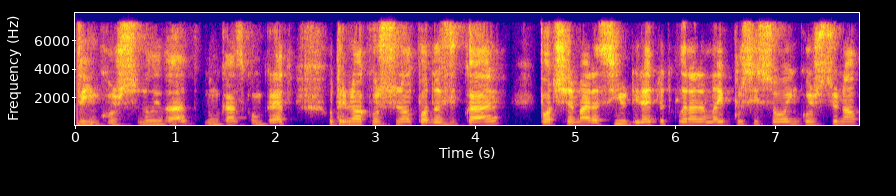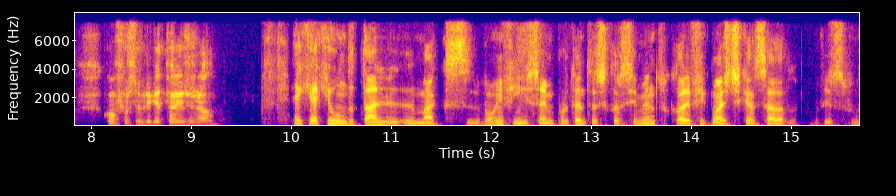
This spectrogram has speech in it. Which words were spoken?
de inconstitucionalidade, num caso concreto, o Tribunal Constitucional pode avocar, pode chamar a si o direito a declarar a lei por si só inconstitucional com força obrigatória geral. É que há aqui um detalhe, eh, Max. Bom, enfim, isso é importante, esse esclarecimento. Claro, e fico mais descansado por isso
